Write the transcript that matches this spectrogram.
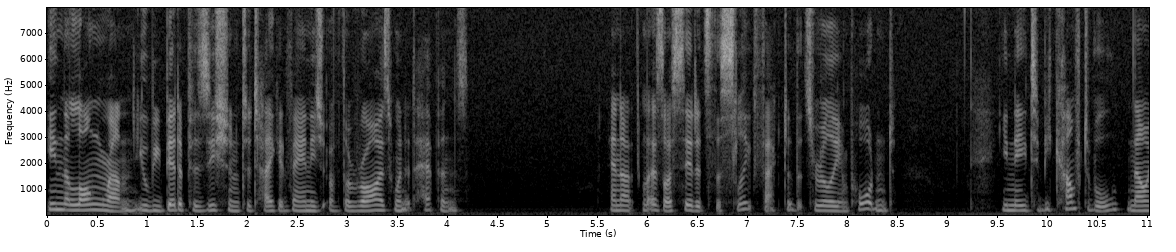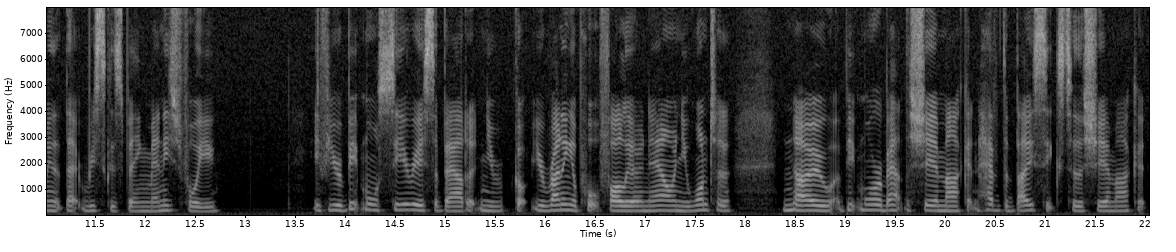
In the long run, you'll be better positioned to take advantage of the rise when it happens. And uh, as I said, it's the sleep factor that's really important. You need to be comfortable knowing that that risk is being managed for you. If you're a bit more serious about it and you've got, you're running a portfolio now and you want to know a bit more about the share market and have the basics to the share market,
